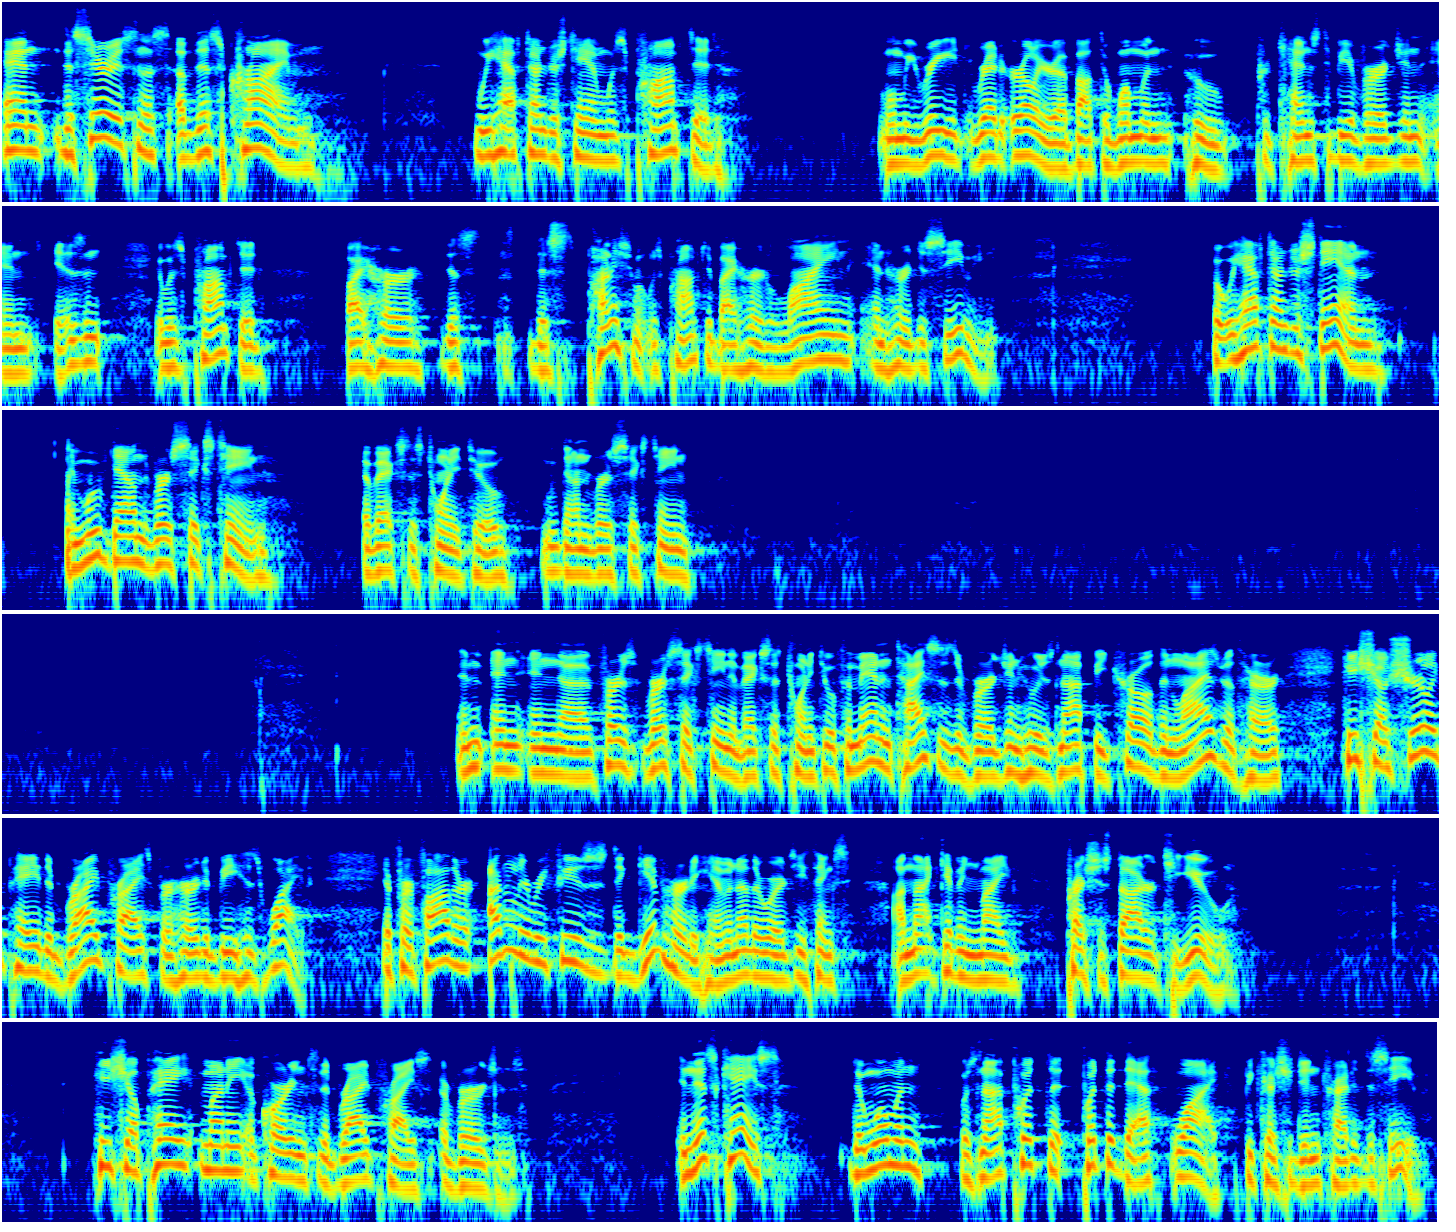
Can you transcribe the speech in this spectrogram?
And the seriousness of this crime, we have to understand, was prompted when we read, read earlier about the woman who pretends to be a virgin and isn't. It was prompted by her, this, this punishment was prompted by her lying and her deceiving. But we have to understand and move down to verse 16 of Exodus 22. Move down to verse 16. In, in, in uh, first, verse 16 of Exodus 22, if a man entices a virgin who is not betrothed and lies with her, he shall surely pay the bride price for her to be his wife. If her father utterly refuses to give her to him, in other words, he thinks, I'm not giving my precious daughter to you, he shall pay money according to the bride price of virgins. In this case, the woman was not put to, put to death. Why? Because she didn't try to deceive.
